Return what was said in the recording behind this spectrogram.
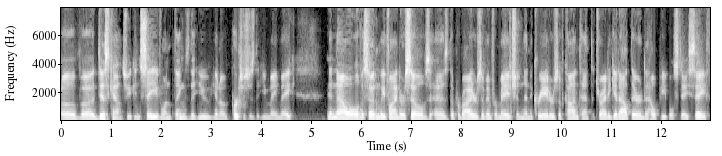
of uh, discounts. You can save on things that you, you know, purchases that you may make. And now all of a sudden we find ourselves as the providers of information and the creators of content to try to get out there and to help people stay safe.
